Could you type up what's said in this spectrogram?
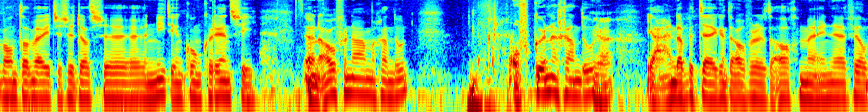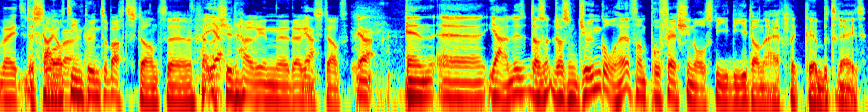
want dan weten ze dat ze niet in concurrentie een overname gaan doen. Of kunnen gaan doen. Ja. Ja, en dat betekent over het algemeen uh, veel beter. Dan sta je al tien punten op achterstand uh, als je daarin, uh, daarin stapt. Ja. En ja, dat is, dat is een jungle hè, van professionals die, die je dan eigenlijk betreedt.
